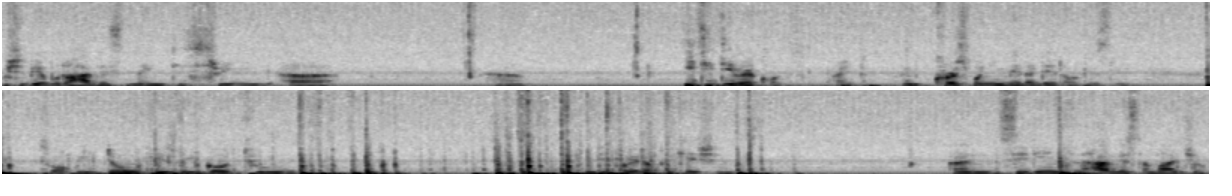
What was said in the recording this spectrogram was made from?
we should be able to have this 93 uh, uh, ETD records right? And corresponding metadata obviously. So what we do is we go to the deployed applications and cd into the harvester module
